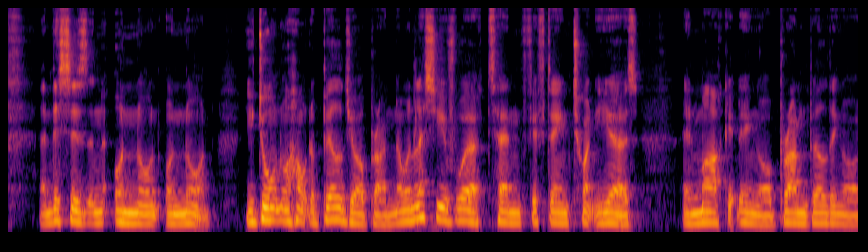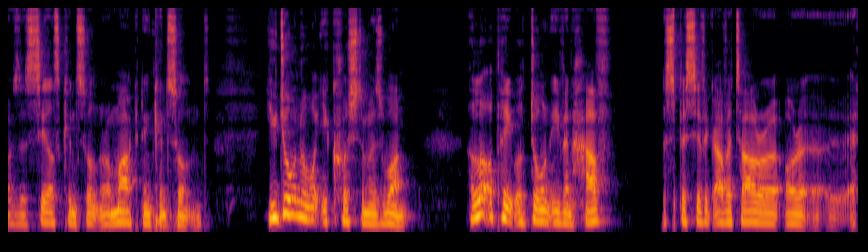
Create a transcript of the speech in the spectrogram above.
and this is an unknown unknown. You don't know how to build your brand now unless you've worked 10, 15, 20 years in marketing or brand building or as a sales consultant or a marketing consultant, you don't know what your customers want. A lot of people don't even have a specific avatar or, or a,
